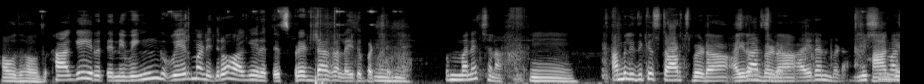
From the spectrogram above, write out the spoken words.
ಹೌದು ಹೌದು. ಹಾಗೆ ಇರುತ್ತೆ. ನೀವ್ ಹೆಂಗ್ ವೇರ್ ಮಾಡಿದ್ರು ಹಾಗೆ ಇರುತ್ತೆ. ಸ್ಪ್ರೆಡ್ ಆಗಲ್ಲ ಇದು ಬಟ್ಟೆ. ತುಂಬಾನೇ ಚೆನ್ನಾಗಿ ಹ್ಮ್. ಆಮೇಲೆ ಇದಕ್ಕೆ ಸ್ಟಾರ್ಚ್ ಬೇಡ ಐರನ್ ಬೇಡ. ಐರನ್ ಬೇಡ. ಹಾಗೆ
